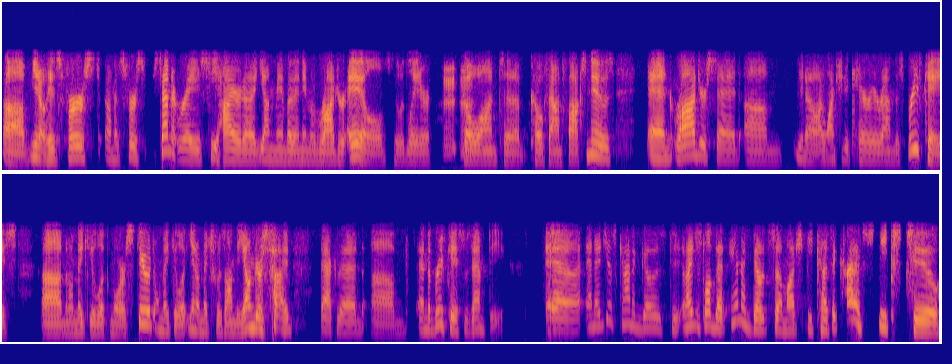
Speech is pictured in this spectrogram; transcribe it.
um, you know, his first on his first Senate race, he hired a young man by the name of Roger Ailes, who would later mm-hmm. go on to co-found Fox News. And Roger said, um, you know, I want you to carry around this briefcase. Um, it'll make you look more astute. It'll make you look, you know, Mitch was on the younger side back then, um, and the briefcase was empty. Uh, and it just kind of goes to, and I just love that anecdote so much because it kind of speaks to,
